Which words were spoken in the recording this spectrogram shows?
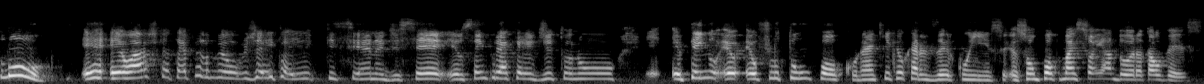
Lu, eu acho que até pelo meu jeito aí pisciana de ser, eu sempre acredito no. Eu tenho, eu, eu flutuo um pouco, né? O que, que eu quero dizer com isso? Eu sou um pouco mais sonhadora, talvez.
